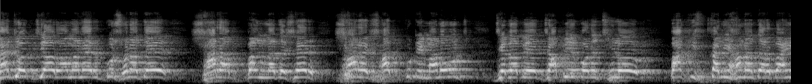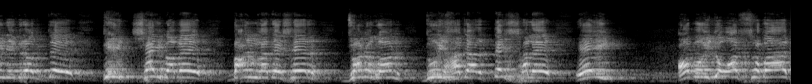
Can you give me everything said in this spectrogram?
মেজর জিয়া রহমানের ঘোষণাতে সারা বাংলাদেশের সাড়ে সাত কোটি মানুষ যেভাবে ঝাঁপিয়ে পড়েছিল পাকিস্তানি হানাদার বাহিনীর বিরুদ্ধে, ঠিক সেইভাবে বাংলাদেশের জনগণ দুই হাজার তেইশ সালে এই অবৈধ অস্ত্রবাজ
